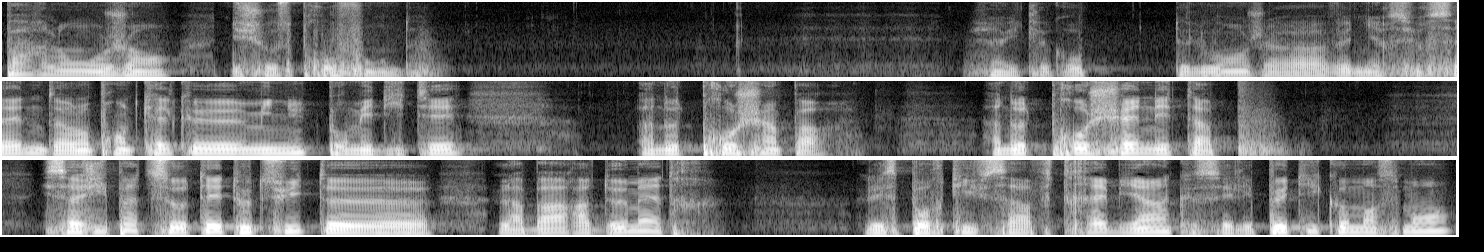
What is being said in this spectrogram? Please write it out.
Parlons aux gens des choses profondes. J'invite le groupe de louanges à venir sur scène. Nous allons prendre quelques minutes pour méditer à notre prochain pas, à notre prochaine étape. Il ne s'agit pas de sauter tout de suite euh, la barre à deux mètres. Les sportifs savent très bien que c'est les petits commencements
